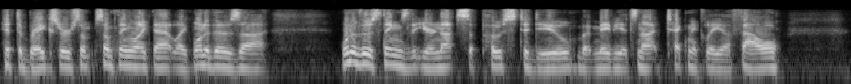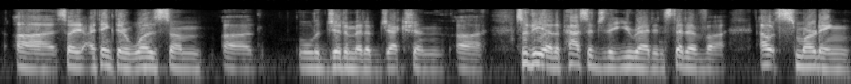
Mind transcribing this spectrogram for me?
hit the brakes or some, something like that. Like one of those uh, one of those things that you're not supposed to do, but maybe it's not technically a foul. Uh, so I, I, think there was some uh, legitimate objection. Uh, so the uh, the passage that you read, instead of uh, outsmarting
